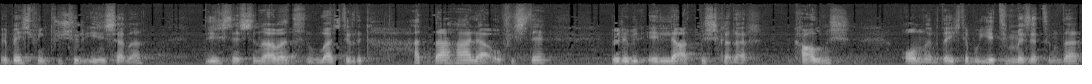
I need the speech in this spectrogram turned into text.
ve 5000 küsür insana Diriş Nesli'nin Amentüsü'nü ulaştırdık. Hatta hala ofiste böyle bir 50-60 kadar kalmış. Onları da işte bu yetim mezatında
